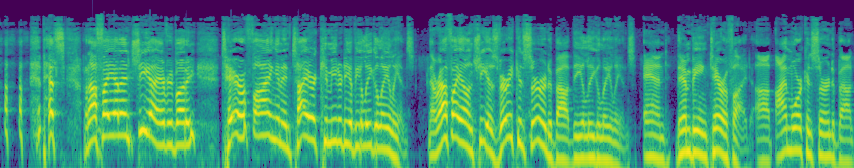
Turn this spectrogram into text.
That's Rafael Anchia, everybody. Terrifying an entire community of illegal aliens. Now, Rafael Anchia is very concerned about the illegal aliens and them being terrified. Uh, I'm more concerned about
